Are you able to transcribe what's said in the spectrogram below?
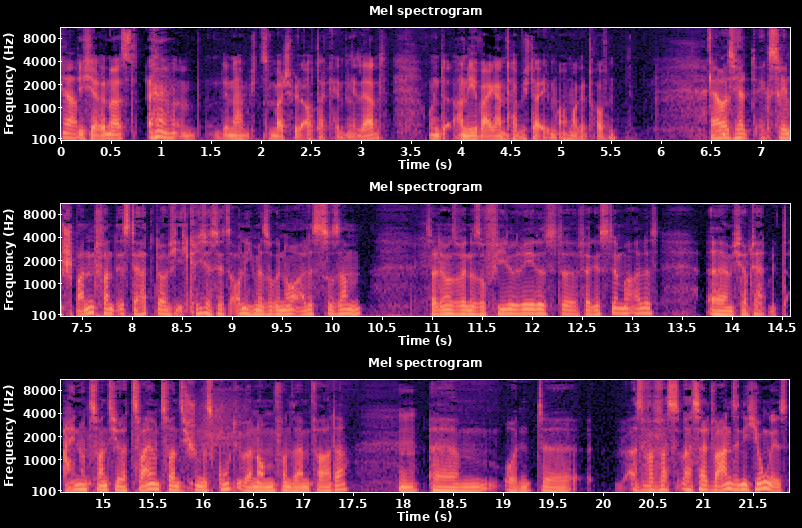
ja. dich erinnerst, den habe ich zum Beispiel auch da kennengelernt. Und Andi Weigand habe ich da eben auch mal getroffen. Ja, was ich halt extrem spannend fand, ist, der hat, glaube ich, ich kriege das jetzt auch nicht mehr so genau alles zusammen. Ist halt immer so, wenn du so viel redest, äh, vergisst du immer alles. Ähm, ich glaube, der hat mit 21 oder 22 schon das Gut übernommen von seinem Vater. Ähm, und äh, also was- was, was halt wahnsinnig jung ist.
